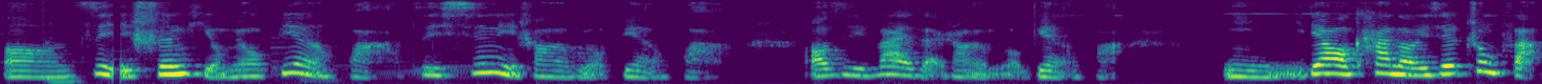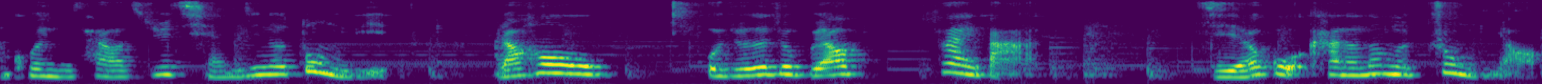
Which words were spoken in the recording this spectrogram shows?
嗯，自己身体有没有变化，自己心理上有没有变化，然后自己外在上有没有变化，你一定要看到一些正反馈，你才有继续前进的动力。然后我觉得就不要太把结果看得那么重要。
